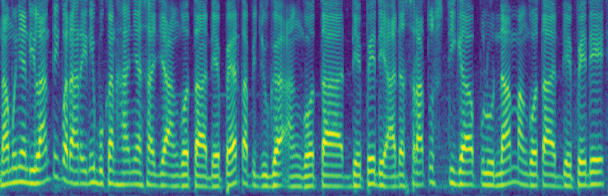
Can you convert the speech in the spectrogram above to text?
Namun yang dilantik pada hari ini bukan hanya saja anggota DPR tapi juga anggota DPD. Ada 136 anggota DPD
